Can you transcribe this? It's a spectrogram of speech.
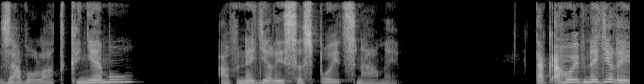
zavolat k němu a v neděli se spojit s námi. Tak ahoj v neděli.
